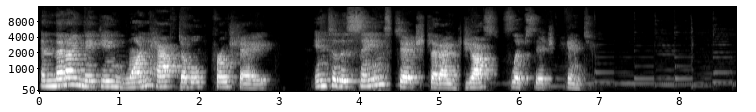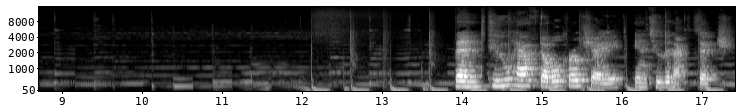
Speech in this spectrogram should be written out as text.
and then I'm making one half double crochet into the same stitch that I just slip stitched into. Then two half double crochet into the next stitch.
